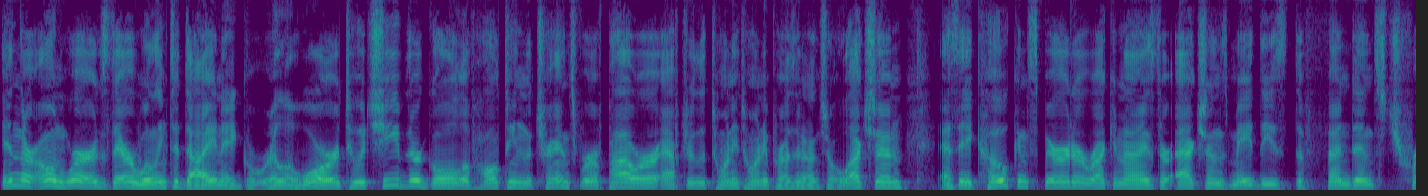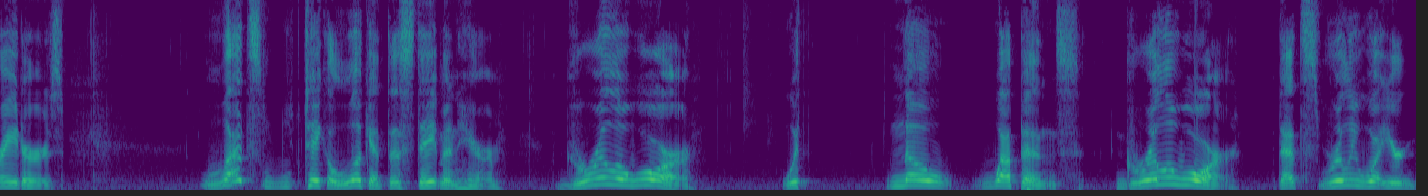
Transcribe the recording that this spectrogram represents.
In their own words, they are willing to die in a guerrilla war to achieve their goal of halting the transfer of power after the 2020 presidential election. As a co conspirator recognized their actions made these defendants traitors. Let's take a look at this statement here guerrilla war with no weapons. Guerrilla war. That's really what you're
